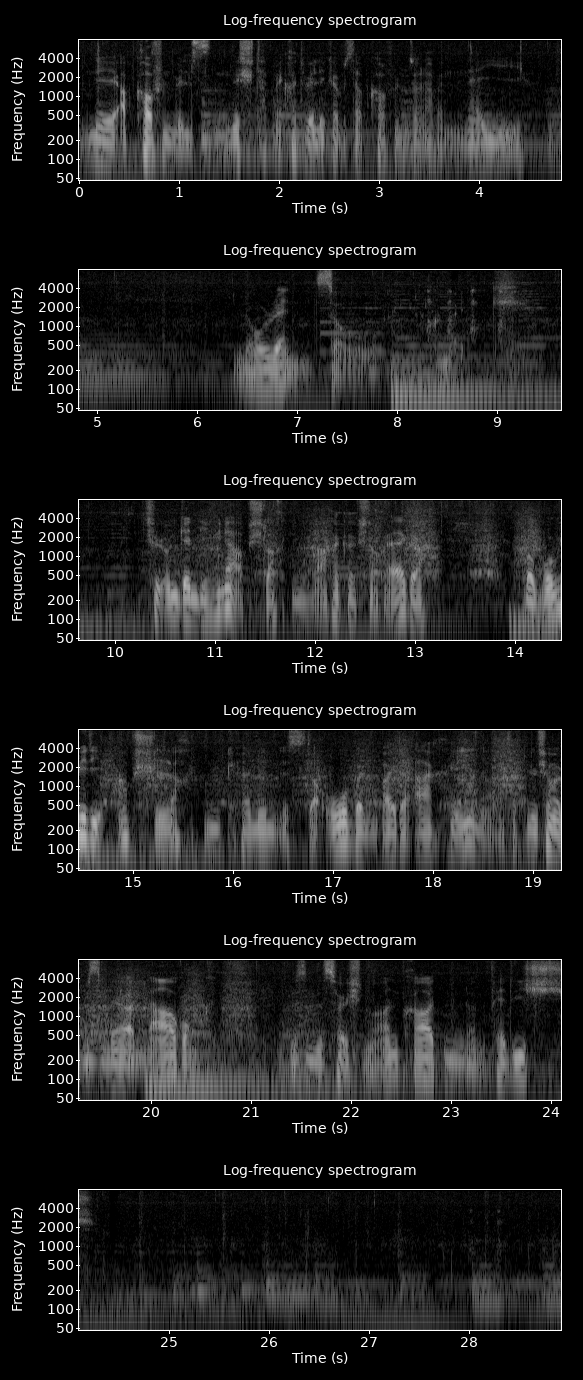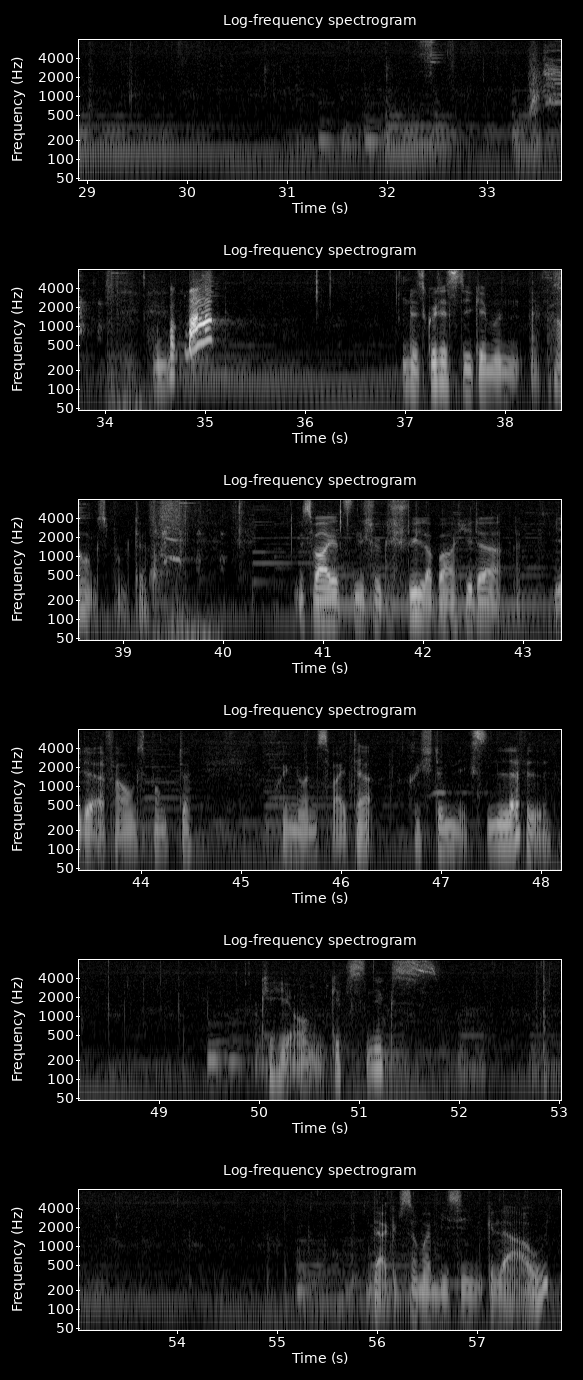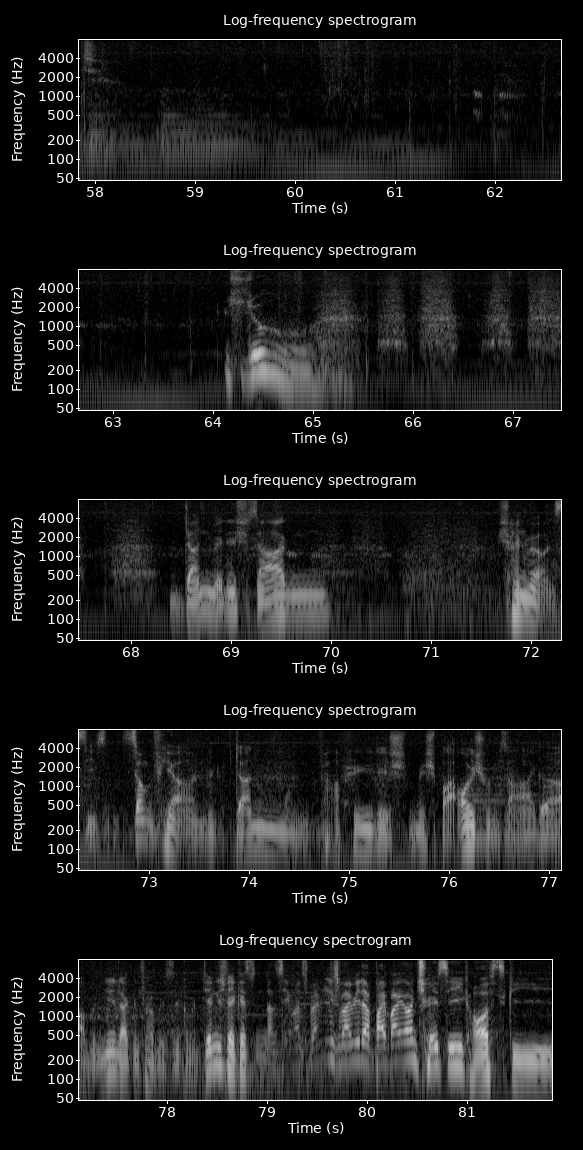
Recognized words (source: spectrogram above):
Nee, abkaufen willst du nicht. Hab mir gerade überlegt, ob ich es abkaufen soll, aber nee. Lorenzo. Weg. Ich will ungern die Hühner abschlachten. Nachher krieg ich noch Ärger. Aber wo wir die abschlachten können, ist da oben bei der Arena. Ich habe nämlich schon mal ein bisschen mehr Nahrung. Wir müssen das Zeug nur anbraten, dann fertig. Und das Gute ist, die geben Erfahrungspunkte. Es war jetzt nicht wirklich viel, aber jeder, jede Erfahrungspunkte bringen uns weiter Richtung nächsten Level. Okay, hier oben gibt's nichts. Da gibt's noch mal ein bisschen Glaut. So. Dann würde ich sagen, schauen wir uns diesen Sumpf hier an. Dann verabschiede ich mich bei euch und sage, abonnieren, liken, favorisieren, kommentieren nicht vergessen. Dann sehen wir uns beim nächsten Mal wieder. Bye bye und tschüssikowski.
